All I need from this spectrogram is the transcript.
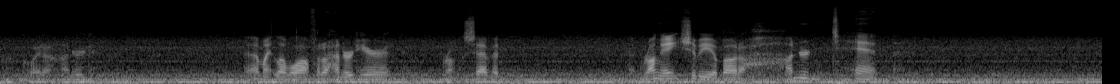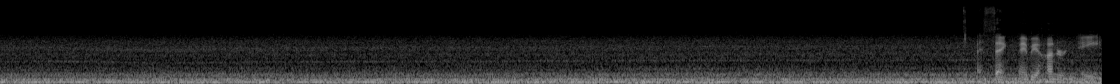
Not quite 100. I might level off at 100 here at rung 7 rung eight should be about a hundred and ten. I think maybe a hundred and eight.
